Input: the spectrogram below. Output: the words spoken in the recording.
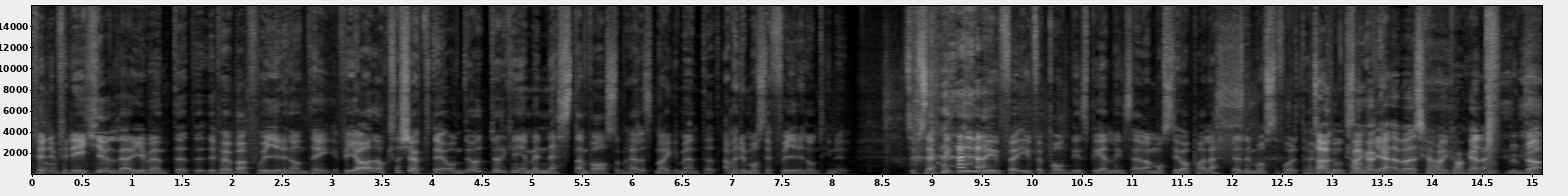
För, för det är kul det argumentet, du behöver bara få i dig någonting. För jag hade också köpt det, om du, du hade kunnat ge mig nästan vad som helst med argumentet, ja ah, men du måste få i dig någonting nu. Typ särskilt nu inför, inför poddinspelning så här, man måste ju vara på alerten, du måste få lite högt Ta, en- ta en blodsocker. ska du ha en kaka blir Bra.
